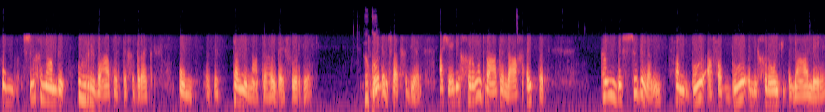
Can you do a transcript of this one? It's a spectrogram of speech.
om sogenaamde oerwater te gebruik om dit tuine nat te hou byvoorbeeld. Hoekom? Dit wat gebeur as jy die grondwaterlaag uitput, kan besoedeling van bo af wat bo in die grond lê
